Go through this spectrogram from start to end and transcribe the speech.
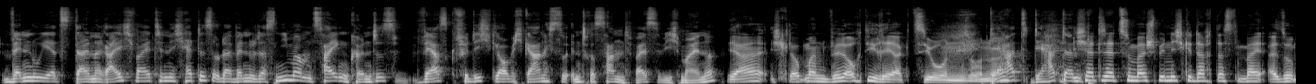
wenn du jetzt deine Reichweite nicht hättest oder wenn du das niemandem zeigen könntest, wäre es für dich, glaube ich, gar nicht so interessant. Weißt du, wie ich meine? Ja, ich glaube, man will auch die Reaktionen so, ne? Der hat, der hat dann. Ich hätte zum Beispiel nicht gedacht, dass, also,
